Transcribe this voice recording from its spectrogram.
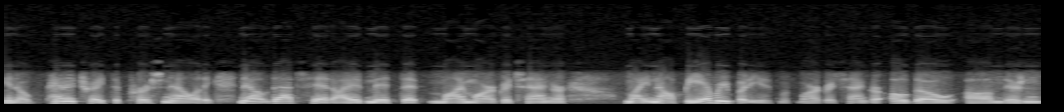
you know, penetrate the personality. Now, that said, I admit that my Margaret Sanger might not be everybody's Margaret Sanger, although um, there's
